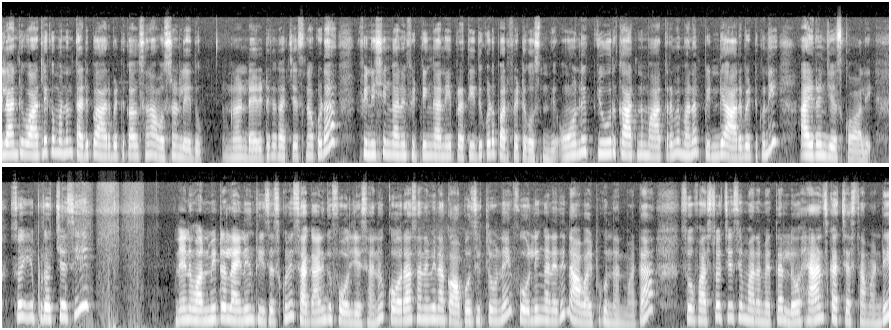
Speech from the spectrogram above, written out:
ఇలాంటి వాటికి మనం తడిపి ఆరబెట్టుకోవాల్సిన అవసరం లేదు. మనం డైరెక్ట్గా కట్ చేసినా కూడా ఫినిషింగ్ కానీ ఫిట్టింగ్ కానీ ప్రతిదీ కూడా పర్ఫెక్ట్గా వస్తుంది. ఓన్లీ ప్యూర్ కాటన్ మాత్రమే మనం పిండి ఆరబెట్టుకుని ఐరన్ చేసుకోవాలి. సో ఇప్పుడు వచ్చేసి నేను వన్ మీటర్ లైనింగ్ తీసేసుకుని సగానికి ఫోల్డ్ చేశాను. కోరాస్ అనేవి నాకు ఆపోజిట్లో ఉన్నాయి. ఫోల్డింగ్ అనేది నా వైపుకు ఉందనమాట సో ఫస్ట్ వచ్చేసి మన మెథడ్లో హ్యాండ్స్ కట్ చేస్తామండి.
